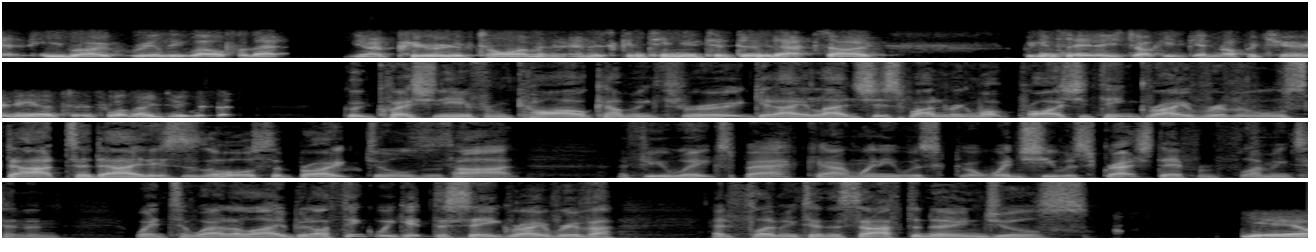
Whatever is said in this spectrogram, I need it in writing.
and he rode really well for that you know period of time, and, and has continued to do that. So we can see these jockeys get an opportunity. It's, it's what they do with it. Good question here from Kyle coming through. G'day, lads. Just wondering what price you think Grey River will start today. This is the horse that broke Jules's heart a few weeks back um, when he was when she was scratched there from Flemington and went to Adelaide. But I think we get to see Grey River at Flemington this afternoon, Jules. Yeah,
